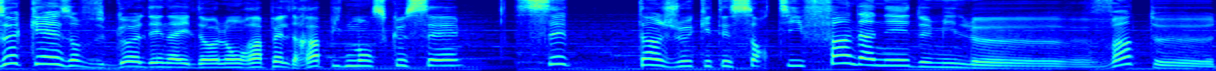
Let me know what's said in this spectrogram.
The Case of Golden Idol, on rappelle rapidement ce que c'est. C'est un jeu qui était sorti fin d'année 2022,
